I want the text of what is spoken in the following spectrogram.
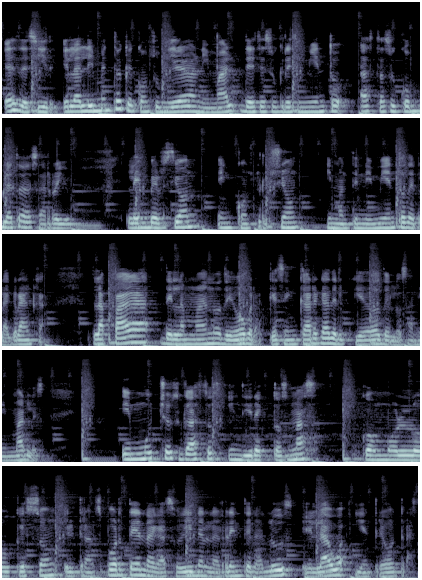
es decir, el alimento que consumirá el animal desde su crecimiento hasta su completo desarrollo, la inversión en construcción y mantenimiento de la granja, la paga de la mano de obra que se encarga del cuidado de los animales y muchos gastos indirectos más, como lo que son el transporte, la gasolina, la renta, la luz, el agua y entre otras.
